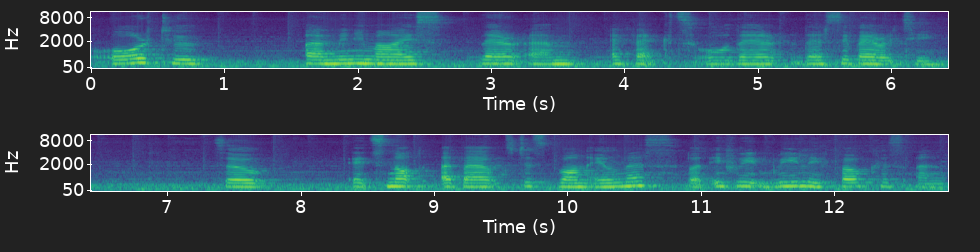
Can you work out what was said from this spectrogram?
or to uh, minimize their um, effects or their, their severity. So it's not about just one illness, but if we really focus on,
